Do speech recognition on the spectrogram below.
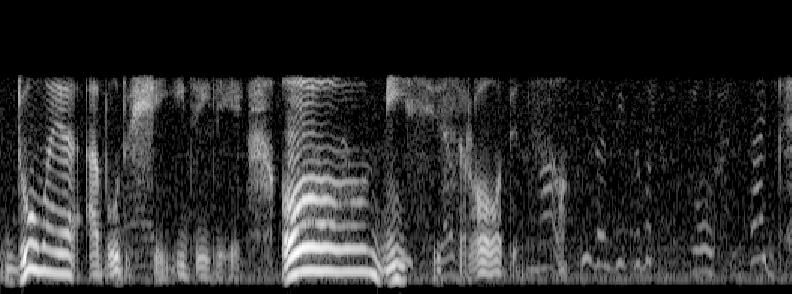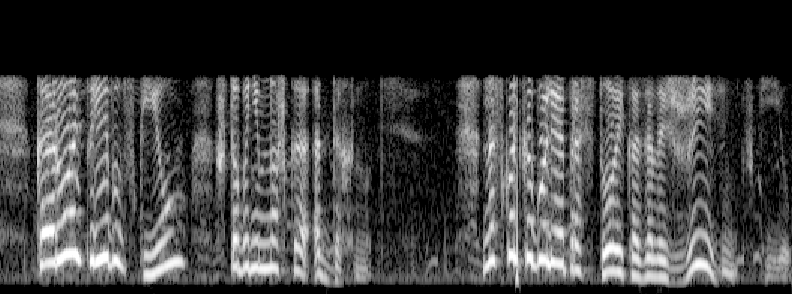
думая о будущей идиллии. О, миссис Робинсон! Король прибыл в Кью, чтобы немножко отдохнуть. Насколько более простой казалась жизнь в Кью.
